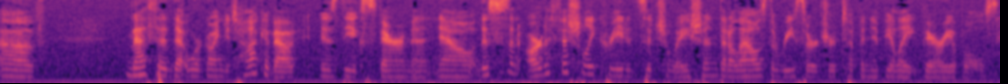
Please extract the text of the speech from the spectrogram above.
of method that we're going to talk about is the experiment. Now, this is an artificially created situation that allows the researcher to manipulate variables.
